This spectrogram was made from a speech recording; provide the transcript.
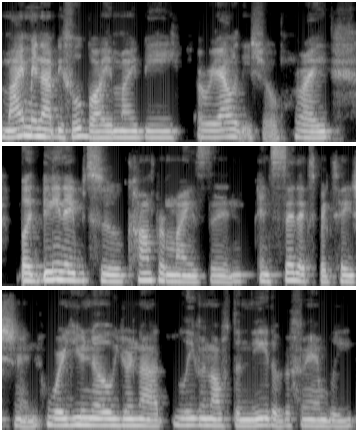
mine may not be football it might be a reality show right? But being able to compromise and, and set expectation where you know you're not leaving off the need of the family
